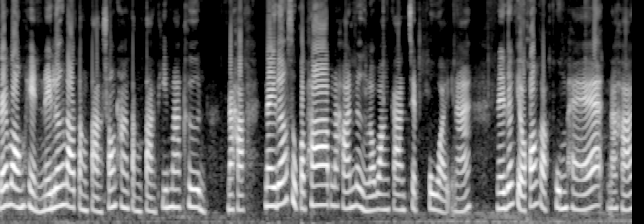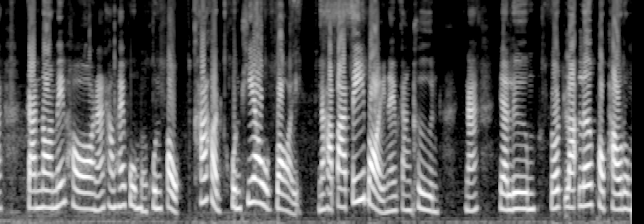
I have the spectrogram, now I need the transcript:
ได้มองเห็นในเรื่องราวต่างๆ ช่องทางต่างๆ ที่มากขึ้น นะคะ ในเรื่องสุขภาพนะคะหนึ่งระวังการเจ็บป่วยนะ ในเรื่องเกี่ยวข้องกับภูมิแพ้นะคะ การนอนไม่พอนะทำให้ภูมิของคุณตก ค่าเกิดคุณเที่ยวบ่อยนะคะ ปาร์ตี้บ่อยในกลางคืนนะ อย่าลืมลดละเลิกเผาๆลง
